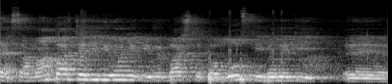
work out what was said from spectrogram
Це сама партія регіонів, і ви бачите, Павловський великий е,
